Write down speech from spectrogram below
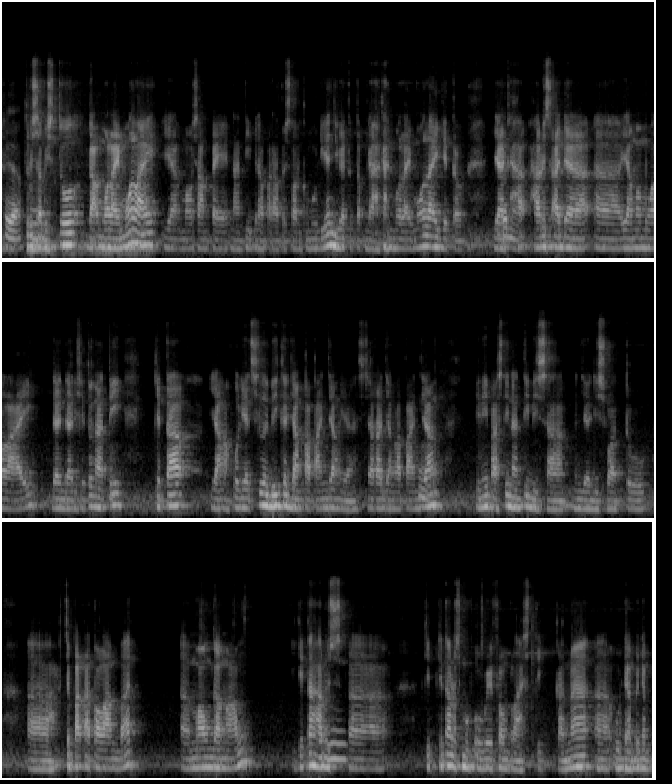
Yeah. Terus habis itu nggak mulai-mulai ya mau sampai nanti berapa ratus tahun kemudian juga tetap nggak akan mulai-mulai gitu. Ya ha harus ada uh, yang memulai dan dari situ nanti kita yang aku lihat sih lebih ke jangka panjang ya. Secara jangka panjang hmm. ini pasti nanti bisa menjadi suatu uh, cepat atau lambat uh, mau nggak mau kita harus hmm. uh, kita harus move away from plastik karena uh, udah benar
